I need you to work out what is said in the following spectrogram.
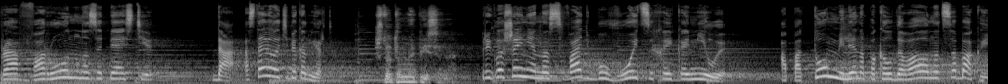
Про ворону на запястье. Да, оставила тебе конверт. Что там написано? Приглашение на свадьбу Войцеха и Камилы. А потом Милена поколдовала над собакой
